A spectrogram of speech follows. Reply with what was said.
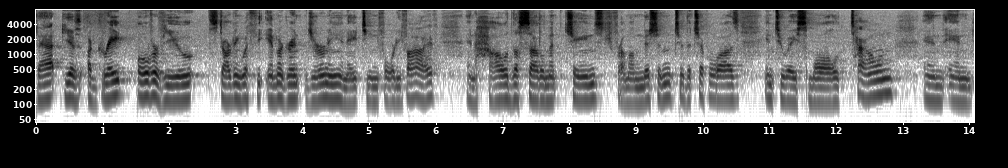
That gives a great overview, starting with the immigrant journey in 1845 and how the settlement changed from a mission to the Chippewas into a small town and, and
